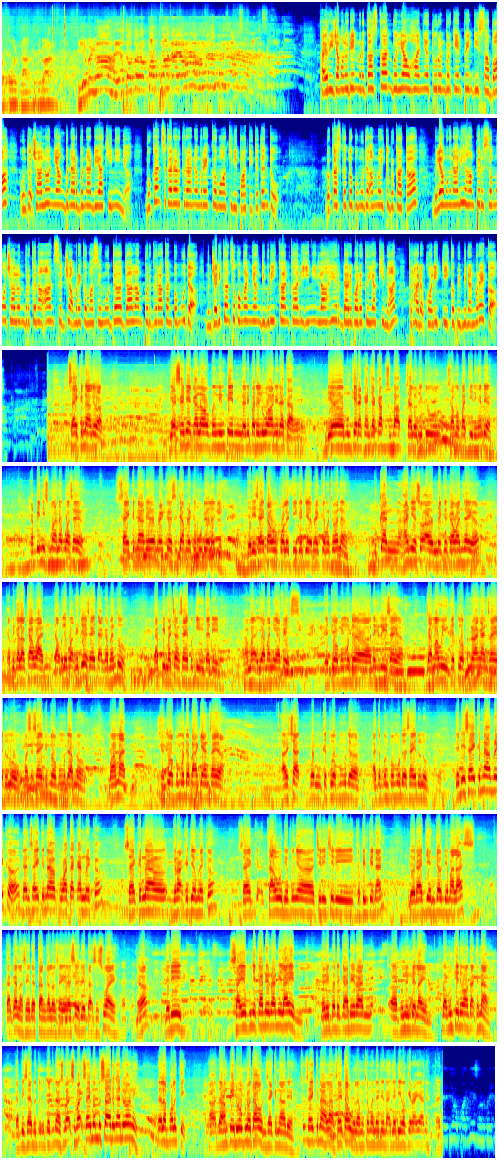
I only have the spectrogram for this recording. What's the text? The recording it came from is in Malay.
ataupun uh, ketibaan. Ya baiklah, ya tuan-tuan dan puan-puan, ayah kita berikan berikan. Khairi Jamaluddin menegaskan beliau hanya turun berkempen di Sabah untuk calon yang benar-benar diyakininya, bukan sekadar kerana mereka mewakili parti tertentu. Bekas Ketua Pemuda UMNO itu berkata, beliau mengenali hampir semua calon berkenaan sejak mereka masih muda dalam pergerakan pemuda, menjadikan sokongan yang diberikan kali ini lahir daripada keyakinan terhadap kualiti kepimpinan mereka. Saya kenal dia orang. Biasanya kalau pemimpin daripada luar ni datang, dia mungkin akan cakap sebab calon itu sama parti dengan dia. Tapi ni semua anak buah saya. Saya kenal dia mereka sejak mereka muda lagi. Jadi saya tahu kualiti kerja mereka macam mana. Bukan hanya soal mereka kawan saya, tapi kalau kawan tak boleh buat kerja saya tak akan bantu. Tapi macam saya pergi tadi, Yamani Hafiz, Ketua Pemuda Negeri saya, Jamawi, Ketua Penerangan saya dulu masa saya Ketua Pemuda UMNO, Muhammad, Ketua Pemuda Bahagian saya, Arsyad pun Ketua Pemuda ataupun pemuda saya dulu. Jadi saya kenal mereka dan saya kenal perwatakan mereka, saya kenal gerak kerja mereka, saya tahu dia punya ciri-ciri kepimpinan, dia rajin ke dia malas. Takkanlah saya datang kalau saya rasa dia tak sesuai. Ya. Jadi saya punya kehadiran ni lain daripada kehadiran uh, pemimpin lain. Sebab mungkin dia orang tak kenal. Tapi saya betul-betul kenal. Sebab, sebab saya membesar dengan dia orang ni dalam politik. Uh, dah hampir 20 tahun saya kenal dia. So saya kenal lah. Saya tahulah macam mana dia nak jadi wakil rakyat ni.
